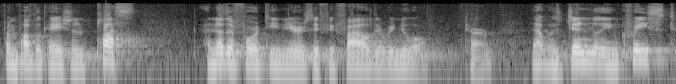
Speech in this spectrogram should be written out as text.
from publication plus another 14 years if you filed a renewal term. That was generally increased.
